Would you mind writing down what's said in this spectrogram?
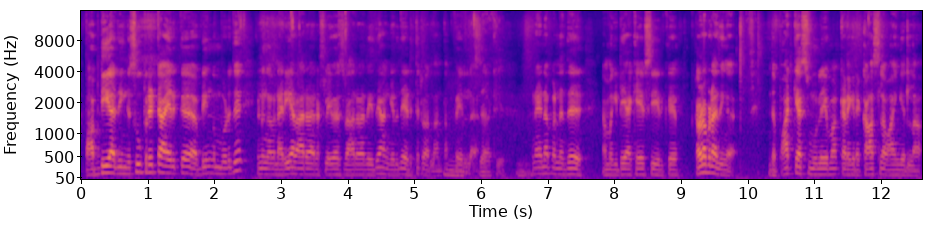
இப்போ அப்படியே அது இங்கே சூப்பர் ஹிட் ஆயிருக்கு அப்படிங்கும்பொழுது இவனுங்க நிறைய வேறு வேறு ஃப்ளேவர்ஸ் வேறு வேறு இது அங்கேருந்து எடுத்துகிட்டு வரலாம். தப்பே இல்லை. ஆனால் என்ன பண்ணுது? நம்மக்கிட்டேயா கேஎஃப்சி இருக்குது கவலைப்படாதீங்க. இந்த பாட்காஸ்ட் மூலயமா கிடைக்கிற காசில் வாங்கிடலாம்.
